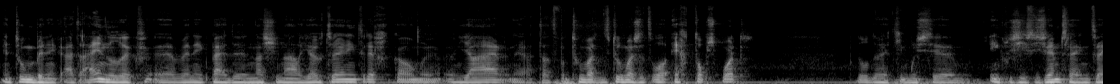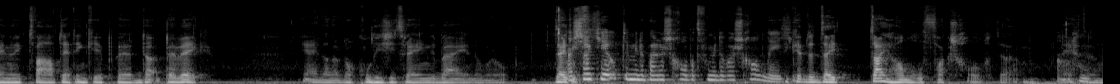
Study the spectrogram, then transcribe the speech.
En toen ben ik uiteindelijk eh, ben ik bij de nationale jeugdtraining terechtgekomen. Een jaar. Ja, dat, toen, was, toen was het wel echt topsport. Ik bedoel, dat je moest, eh, inclusief de zwemtraining, trainde ik 12, 13 keer per, per week. Ja, en dan ook nog conditietraining erbij en noem maar op. Deed Maar zat je op de middelbare school? Wat voor middelbare school deed je? ik heb de detailhandelvakschool gedaan. Oh. Echt een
